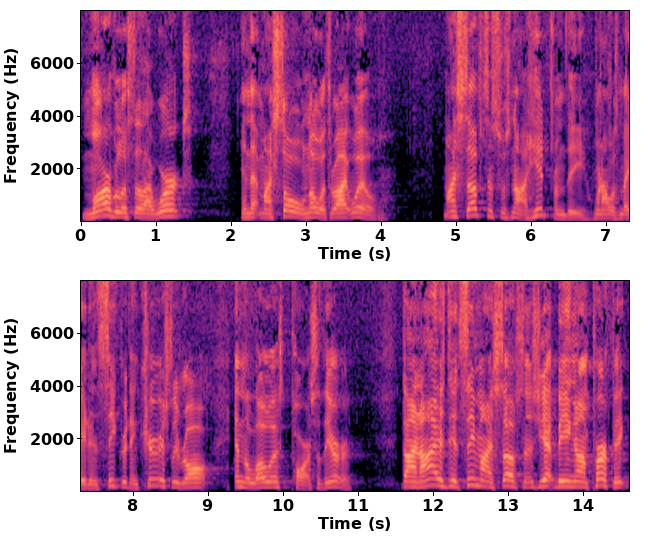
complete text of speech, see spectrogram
Marvelous are thy works, and that my soul knoweth right well. My substance was not hid from thee when I was made in secret and curiously wrought in the lowest parts of the earth. Thine eyes did see my substance, yet being unperfect.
